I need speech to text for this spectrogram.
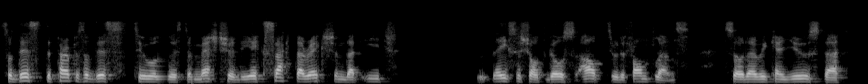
So this, the purpose of this tool is to measure the exact direction that each laser shot goes out through the front lens so that we can use that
